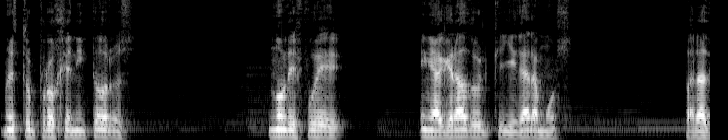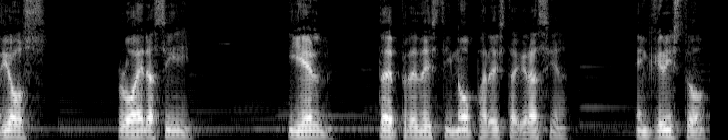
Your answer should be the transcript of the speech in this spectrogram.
nuestros progenitores no le fue en agrado el que llegáramos, para Dios lo era así y Él te predestinó para esta gracia. En Cristo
